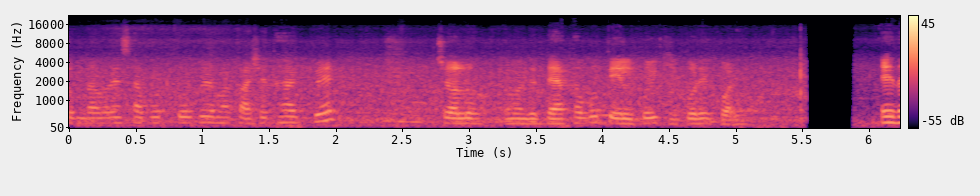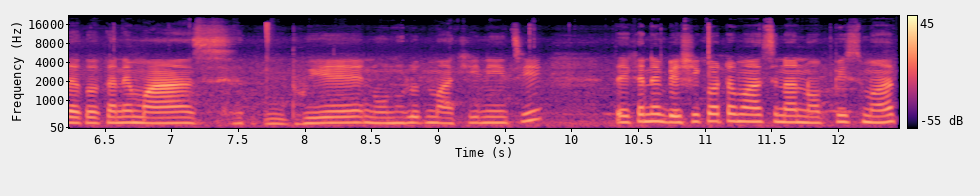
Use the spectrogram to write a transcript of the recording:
তোমরা আমাদের সাপোর্ট করবে, আমার পাশে থাকবে। চলো, তোমাদের দেখাবো তেল কই কী করে করে। এই দেখো, এখানে মাছ ধুয়ে নুন, হলুদ মাখিয়ে নিয়েছি। তো এখানে বেশি কটা মাছ না, ন পিস মাছ,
